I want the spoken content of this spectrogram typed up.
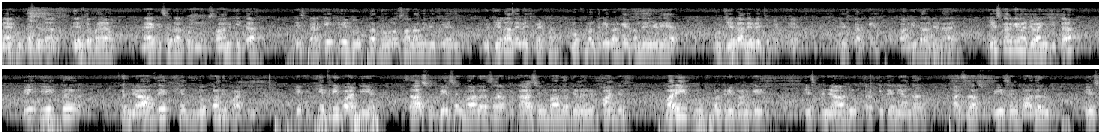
ਮੈਂ ਕੋਈ ਕਿਸੇ ਦਾ ਦਿਲ ਦੁਖਾਇਆ। ਮੈਂ ਕਿਸੇ ਦਾ ਕੋਈ ਨੁਕਸਾਨ ਕੀਤਾ। ਇਸ ਕਰਕੇ ਇਹ ਲੋਕ ਤਾਂ ਦੋ ਦੋ ਸਾਲਾਂ ਦੇ ਵਿੱਚ ਹੀ ਅੱਜ ਜੀ। ਕੋਈ ਜੇਲ੍ਹਾਂ ਦੇ ਵਿੱਚ ਬੈਠਾ। ਮੁੱਖ ਮੰਤਰੀ ਵਰਗੇ ਬੰਦੇ ਜਿਹੜੇ ਆ, ਉਹ ਜੇਲ੍ਹਾਂ ਦੇ ਵਿੱਚ ਬੈਠੇ ਆ। ਇਸ ਕਰਕੇ ਅਕਾਲੀ ਦਲ ਜਿਹੜਾ ਹੈ, ਇਸ ਕਰਕੇ ਮੈਂ ਜੁਆਇਨ ਕੀਤਾ ਕਿ ਇੱਕ ਪੰਜਾਬ ਦੇ ਖੇਤ ਲੋਕਾਂ ਦੀ ਪਾਰਟੀ ਹੈ। ਇੱਕ ਖੇਤਰੀ ਪਾਰਟੀ ਹੈ। ਸਾਹ ਸੁਖਬੀਰ ਸਿੰਘ ਬਾਦਲ ਸਾਹਿਬ ਪ੍ਰਕਾਸ਼ ਸਿੰਘ ਬਾਦਲ, ਜਿਨ੍ਹਾਂ ਨੇ ਪੰਜ ਵਾਰੀ ਮੁੱਖ ਮੰਤਰੀ ਬਣ ਕੇ ਇਸ ਪੰਜਾਬ ਨੂੰ ਤਰੱਕੀ ਤੇ ਲਿਆਂਦਾ। ਅੱਜ ਸਾਹ ਸੁਖਬੀਰ ਸਿੰਘ ਬਾਦਲ ਇਸ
